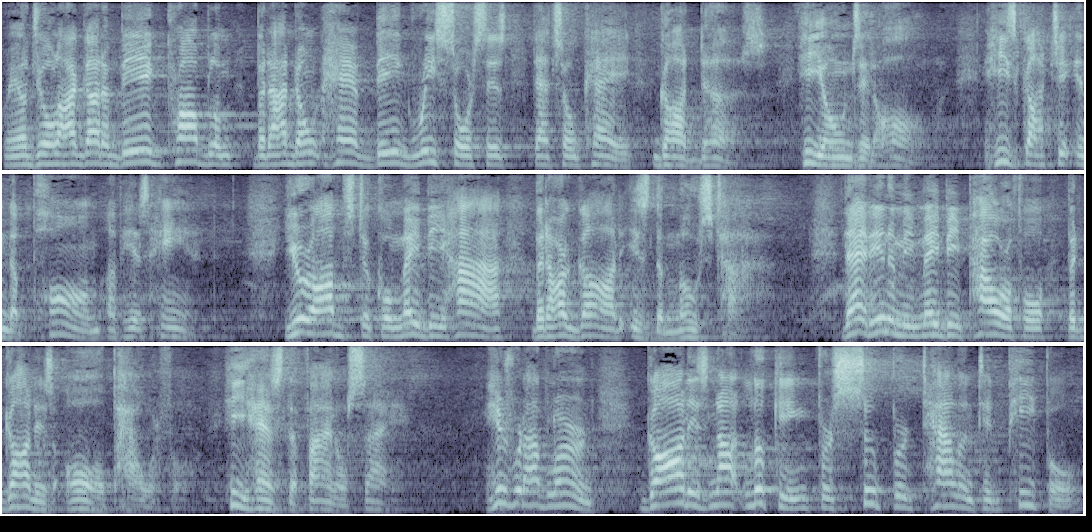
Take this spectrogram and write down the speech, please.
Well, Joel, I got a big problem, but I don't have big resources. That's okay. God does. He owns it all. He's got you in the palm of His hand. Your obstacle may be high, but our God is the most high. That enemy may be powerful, but God is all powerful. He has the final say. Here's what I've learned God is not looking for super talented people.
